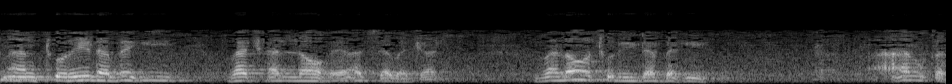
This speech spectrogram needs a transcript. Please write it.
من ترید بهی وجه الله عز وجل ولا ترید بهی حلقه.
